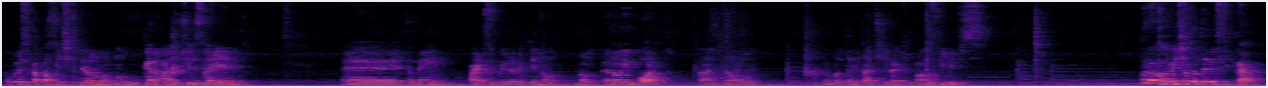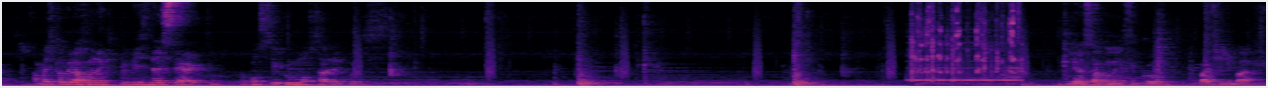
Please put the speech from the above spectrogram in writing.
Como esse capacete aqui eu não, não quero mais utilizar ele, é, também a parte superior aqui não, não, eu não me importo, tá? Então eu vou tentar tirar aqui com a Philips. Provavelmente eu vou danificar, tá? mas estou gravando aqui porque se der certo eu consigo mostrar depois. Olha só como ele ficou parte de baixo.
